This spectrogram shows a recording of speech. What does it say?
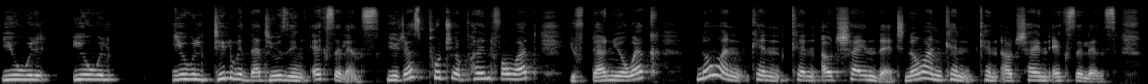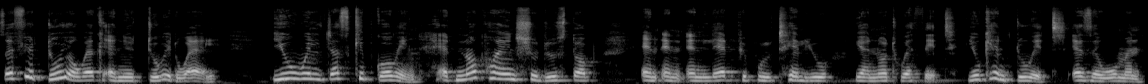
you will you will you will deal with that using excellence. You just put your point forward, you've done your work. No one can can outshine that. No one can can outshine excellence. So if you do your work and you do it well, you will just keep going. At no point should you stop and, and, and let people tell you you are not worth it. You can do it as a woman.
